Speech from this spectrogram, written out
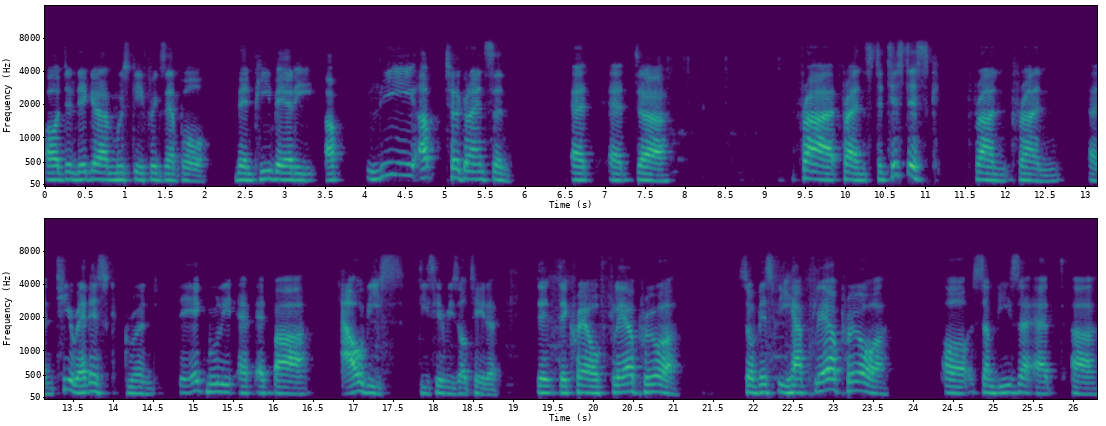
og det ligger måske for eksempel med en p-værdi op, lige op til grænsen, at, at uh, fra, fra en statistisk, fra fra en, en teoretisk grund, det er ikke muligt at, at bare afvise disse resultater. Det, det kræver flere prøver. Så hvis vi har flere prøver, og som viser, at uh,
